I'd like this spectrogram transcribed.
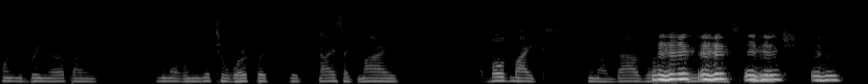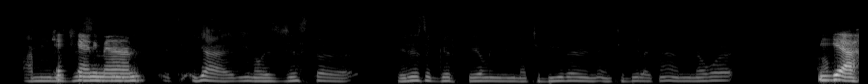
point you bring up. I'm, you know, when you get to work with with guys like Mike, both Mikes, you know, Bazzel, mm-hmm, mm-hmm, Stitch. Mm-hmm, mm-hmm. I mean, it just, Candyman. It is, yeah, you know, it's just a, it is a good feeling, you know, to be there and, and to be like, man, you know what? I'm, yeah.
